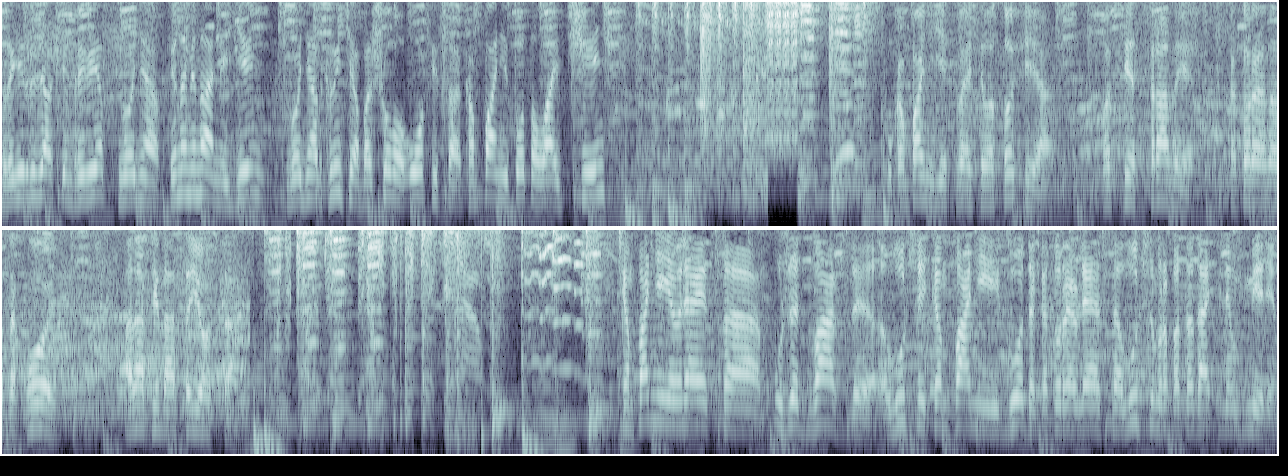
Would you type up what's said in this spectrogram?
Дорогие друзья, всем привет! Сегодня феноменальный день. Сегодня открытие большого офиса компании Total Life Change. У компании есть своя философия. Во все страны, в которые она заходит, она всегда остается. Компания является уже дважды лучшей компанией года, которая является лучшим работодателем в мире.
